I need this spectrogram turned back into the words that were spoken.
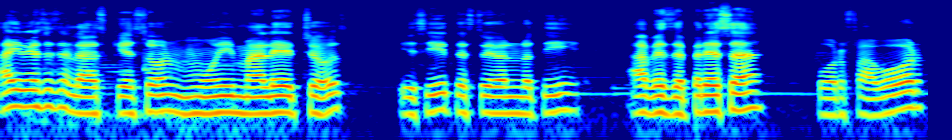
hay veces en las que son muy mal hechos. Y sí, te estoy hablando a ti, aves de presa, por favor,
